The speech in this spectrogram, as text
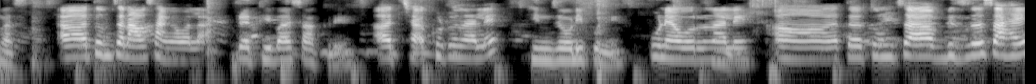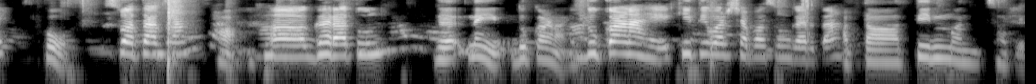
मस्त. अं, तुमचं नाव सांगा मला. प्रतिभा साखरे. अच्छा कुठून आले? हिंजवडी पुणे. पुण्यावरून आले. अं, तर तुमचा बिझनेस आहे? हो. स्वतःचा? हा. अं, घरातून? घ- नाही दुकान आहे. दुकान आहे. किती वर्षापासून करता? आता तीन मंथ झाले.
